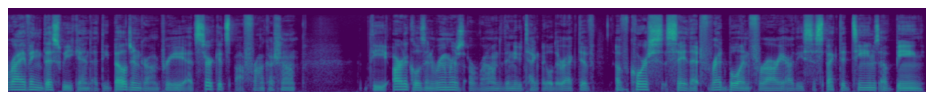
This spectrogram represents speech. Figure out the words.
arriving this weekend at the Belgian Grand Prix at Circuit Spa Francorchamps. The articles and rumors around the new technical directive, of course, say that Red Bull and Ferrari are the suspected teams of being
